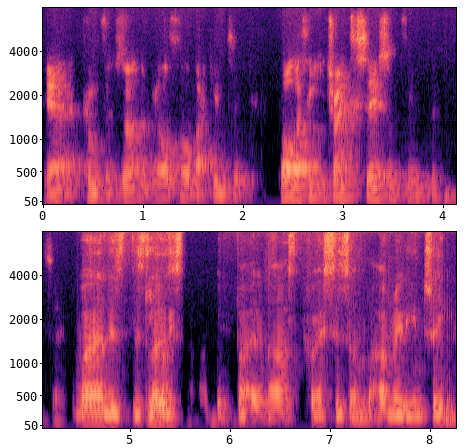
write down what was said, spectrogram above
the comfort zone that we all fall back into. Paul, I think you're trying to say something. But, uh, well, there's there's loads of stuff I could put and ask questions on, but I'm really intrigued.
